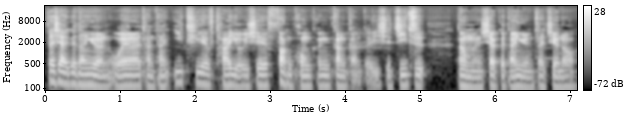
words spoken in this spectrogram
在下一个单元，我要来谈谈 ETF，它有一些放空跟杠杆的一些机制。那我们下个单元再见喽。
